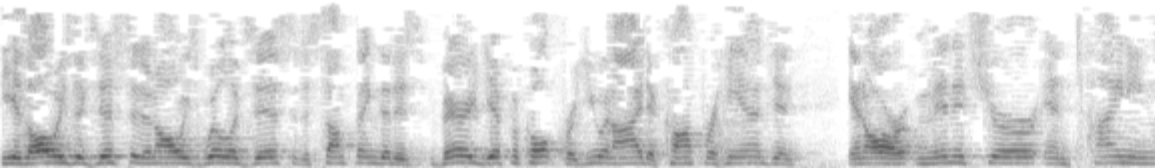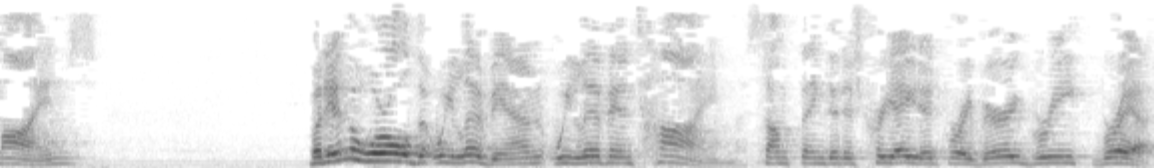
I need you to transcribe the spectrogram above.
He has always existed and always will exist. It is something that is very difficult for you and I to comprehend in, in our miniature and tiny minds. But in the world that we live in, we live in time, something that is created for a very brief breath.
